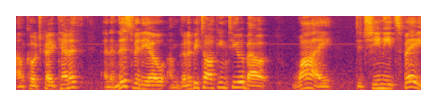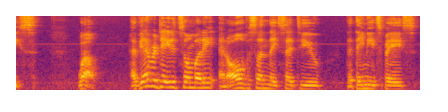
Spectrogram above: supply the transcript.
I'm Coach Craig Kenneth, and in this video, I'm going to be talking to you about why did she need space? Well, have you ever dated somebody and all of a sudden they said to you that they need space?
